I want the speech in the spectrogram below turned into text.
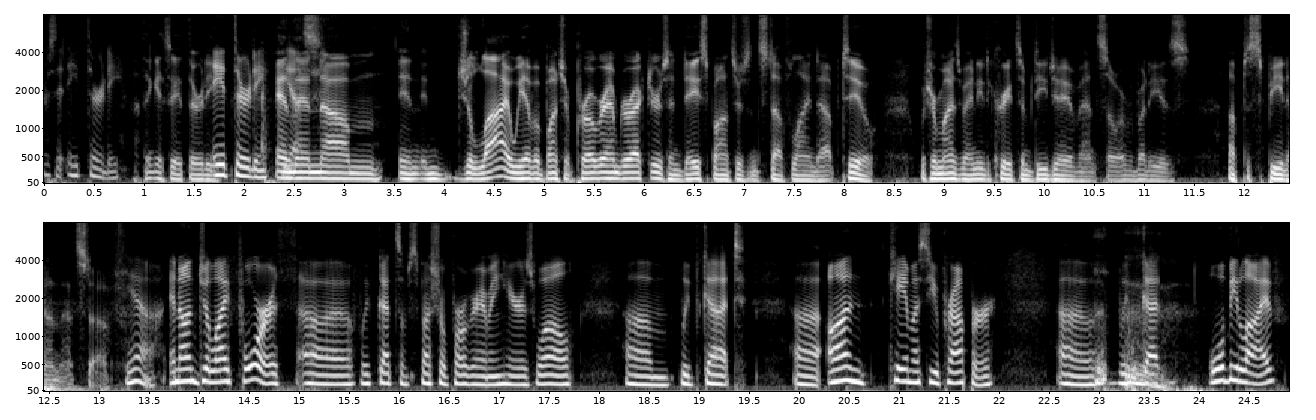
Or is it 8.30? I think it's 8.30. 8.30. And yes. then um, in in July we have a bunch of program directors and day sponsors and stuff lined up too. Which reminds me, I need to create some DJ events so everybody is up to speed on that stuff. Yeah, and on July 4th, uh, we've got some special programming here as well. Um, we've got uh, on KMSU proper, uh, we've got, we'll be live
